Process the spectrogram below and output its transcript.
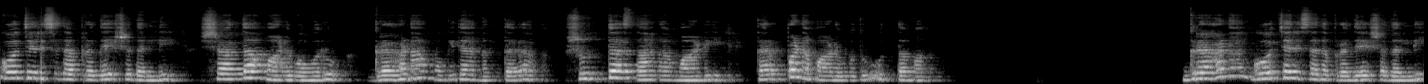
ಗೋಚರಿಸಿದ ಪ್ರದೇಶದಲ್ಲಿ ಶ್ರಾದ್ದ ಮಾಡುವವರು ಗ್ರಹಣ ಮುಗಿದ ನಂತರ ಶುದ್ಧ ಸ್ನಾನ ಮಾಡಿ ತರ್ಪಣ ಮಾಡುವುದು ಉತ್ತಮ. ಗ್ರಹಣ ಗೋಚರಿಸದ ಪ್ರದೇಶದಲ್ಲಿ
